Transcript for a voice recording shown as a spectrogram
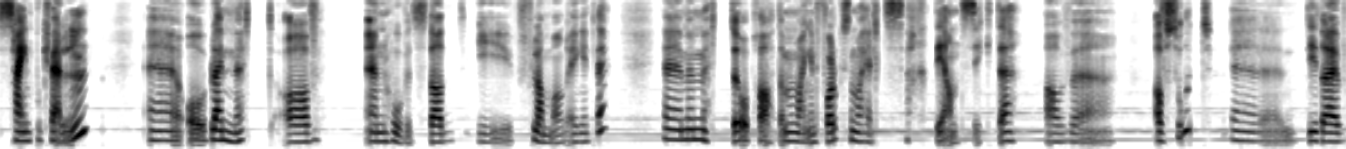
seint på kvelden eh, og ble møtt av en hovedstad i flammer, egentlig. Eh, vi møtte og prata med mange folk som var helt svarte i ansiktet av, av sot. De drev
